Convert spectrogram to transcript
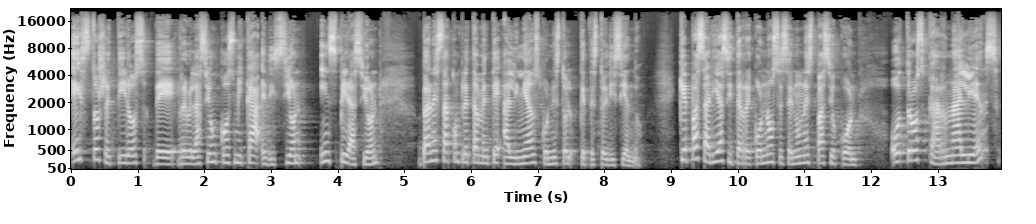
estos retiros de revelación cósmica, edición, inspiración, van a estar completamente alineados con esto que te estoy diciendo. ¿Qué pasaría si te reconoces en un espacio con otros carnaliens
